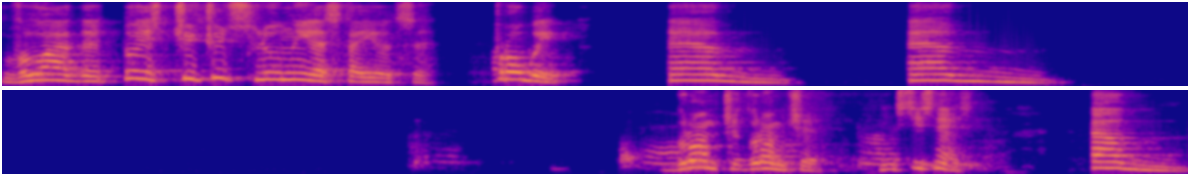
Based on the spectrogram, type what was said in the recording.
Влага, то есть чуть-чуть слюны остается. Попробуй. Громче, громче. Не стесняйся. Од.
